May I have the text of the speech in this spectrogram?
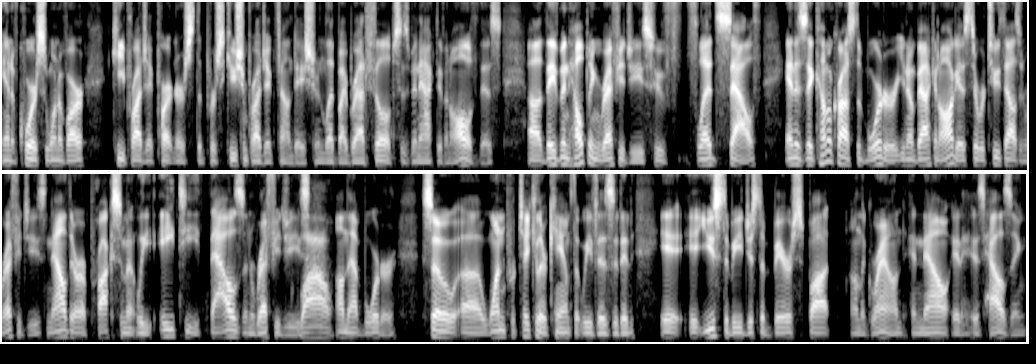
and of course, one of our key project partners, the Persecution Project Foundation, led by Brad Phillips, has been active in all of this. Uh, they've been helping refugees who've fled south. And as they come across the border, you know, back in August, there were 2,000 refugees. Now there are approximately 80,000 refugees wow. on that border. So, uh, one particular camp that we visited, it, it used to be just a bare spot on the ground, and now it is housing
